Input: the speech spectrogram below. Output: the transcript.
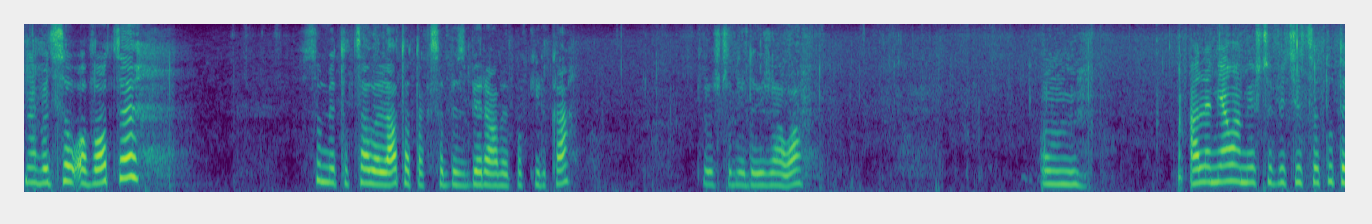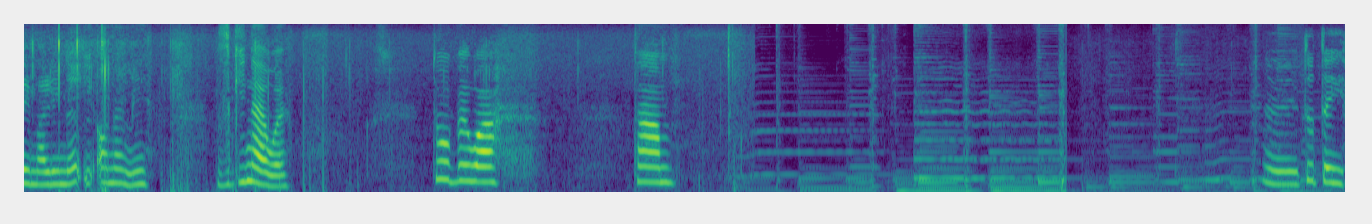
Nawet są owoce. W sumie to całe lato tak sobie zbieramy po kilka. Tu jeszcze nie dojrzała. Um, ale miałam jeszcze, wiecie co, tutaj maliny i one mi zginęły. Tu była, tam. Yy, Tutaj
